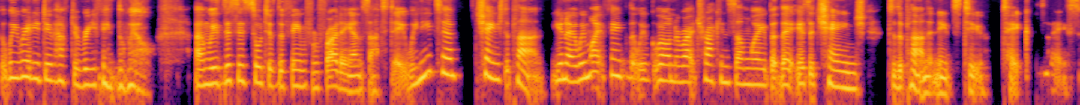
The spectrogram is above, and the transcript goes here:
but we really do have to rethink the will. And we, this is sort of the theme from Friday and Saturday. We need to change the plan. You know, we might think that we've we're on the right track in some way, but there is a change to the plan that needs to take place.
